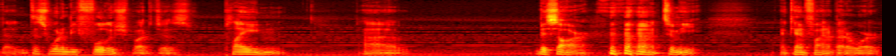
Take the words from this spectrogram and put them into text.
this wouldn't be foolish, but just plain uh, bizarre to me. I can't find a better word.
